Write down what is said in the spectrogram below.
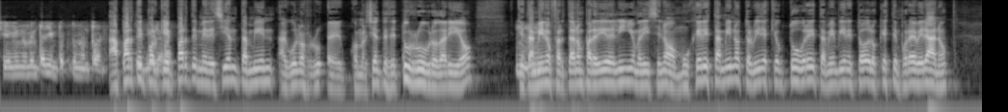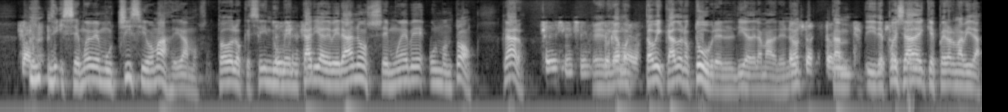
sí, en inventario impacta un montón. Aparte la porque parte me decían también algunos eh, comerciantes de tu rubro, Darío, que también ofertaron para Día del Niño, me dice, no, mujeres también no te olvides que octubre también viene todo lo que es temporada de verano Claro. y se mueve muchísimo más, digamos. Todo lo que sea indumentaria de verano se mueve un montón. Claro, Sí, sí, sí. eh, digamos, está ubicado en octubre el Día de la Madre, ¿no? Exactamente, y después ya hay que esperar Navidad.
